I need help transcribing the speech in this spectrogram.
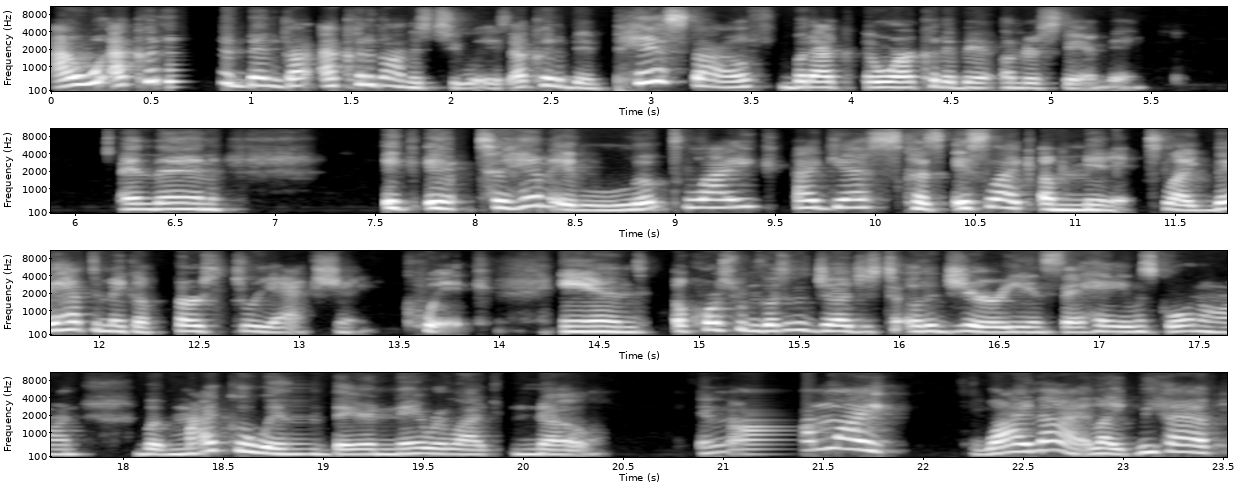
I, w- I could have been. I could have gone this two ways. I could have been pissed off, but I or I could have been understanding. And then it, it, to him it looked like i guess because it's like a minute. Like they have to make a first reaction quick. And of course we can go to the judges to the jury and say hey what's going on? But michael went there and they were like no. And i'm like why not? Like we have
